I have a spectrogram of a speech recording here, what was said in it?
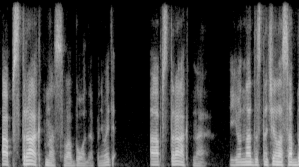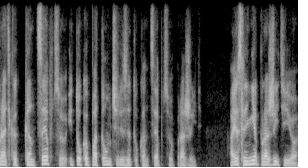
абстрактна свобода, понимаете? Абстрактно. Ее надо сначала собрать как концепцию и только потом через эту концепцию прожить. А если не прожить ее,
